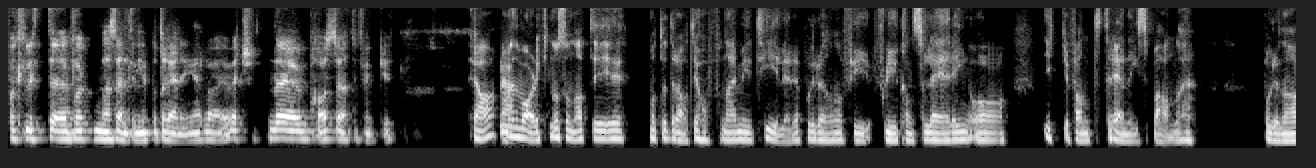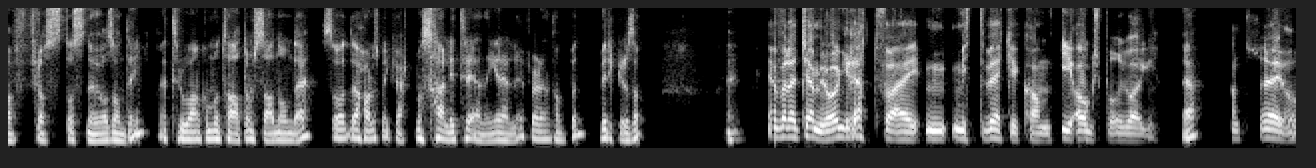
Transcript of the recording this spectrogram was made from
fått litt uh, fått mer selvtillit på trening, eller jeg vet ikke. Det er bra å se at det funker. Ja, Ja. Men var det ikke noe sånn at de måtte dra til Hoffenheim mye tidligere pga. Fly, flykansellering og ikke fant treningsbane pga. frost og snø og sånne ting? Jeg tror han kommentatoren sa noe om det, så det har liksom ikke vært noe særlig treninger heller før den kampen, virker det som. Ja, for det kommer jo òg rett fra ei midtvekekamp i Augsburg òg. Ja. Så det er jo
